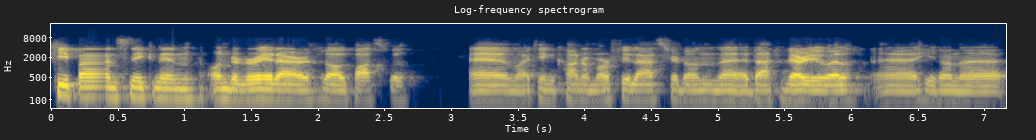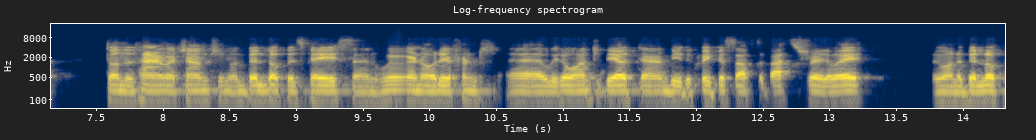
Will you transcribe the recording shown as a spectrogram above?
keep on sneaking in under the radar, at all possible. Um, I think Connor Murphy last year done uh, that very well. Uh, he done a uh, done the Tarmac Championship and build up his pace, and we're no different. Uh, we don't want to be out there and be the quickest off the bat straight away. We want to build up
